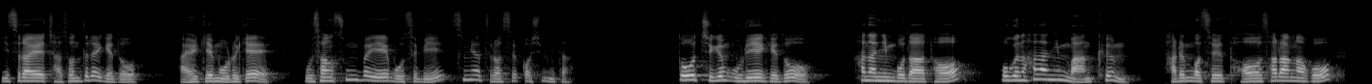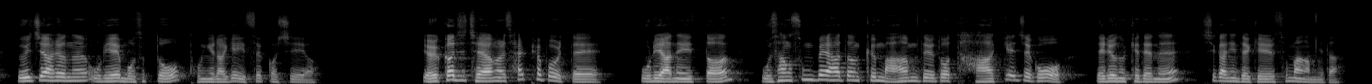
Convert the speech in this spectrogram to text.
이스라엘 자손들에게도 알게 모르게 우상 숭배의 모습이 스며들었을 것입니다. 또 지금 우리에게도 하나님보다 더 혹은 하나님만큼 다른 것을 더 사랑하고 의지하려는 우리의 모습도 동일하게 있을 것이에요. 열 가지 재앙을 살펴볼 때 우리 안에 있던 우상 숭배하던 그 마음들도 다 깨지고 내려놓게 되는 시간이 되길 소망합니다.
